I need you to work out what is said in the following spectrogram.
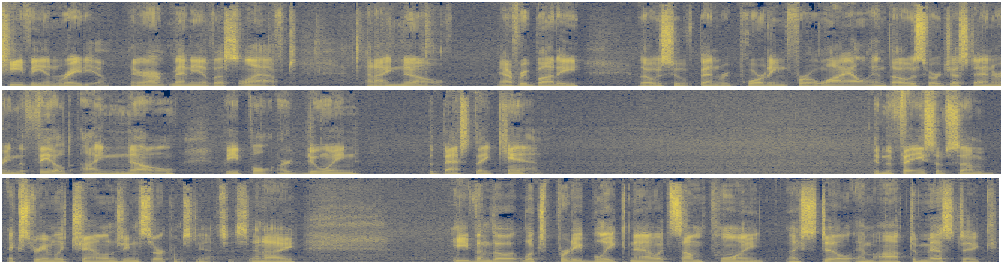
TV and radio. There aren't many of us left, and I know everybody those who've been reporting for a while and those who are just entering the field, I know people are doing the best they can in the face of some extremely challenging circumstances. And I, even though it looks pretty bleak now, at some point, I still am optimistic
